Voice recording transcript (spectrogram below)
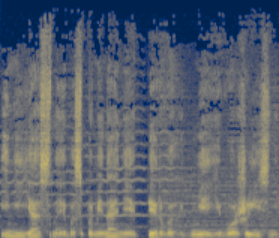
и неясные воспоминания первых дней его жизни.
